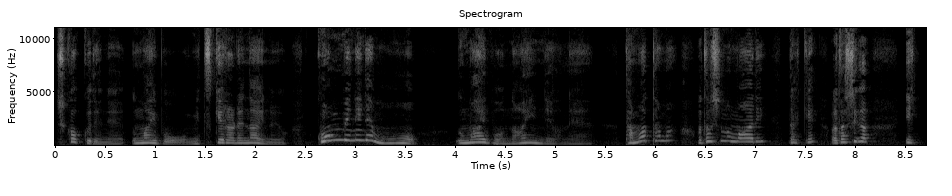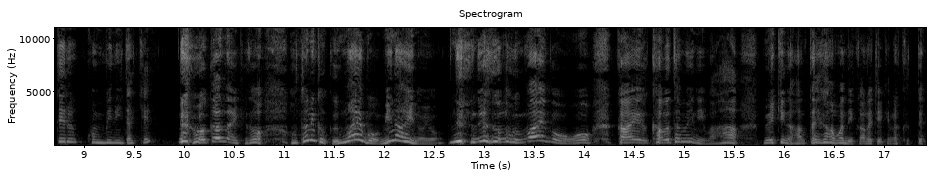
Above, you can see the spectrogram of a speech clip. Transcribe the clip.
近くでね、うまい棒を見つけられないのよ。コンビニでも、うまい棒ないんだよね。たまたま私の周りだけ私が行ってるコンビニだけ わかんないけど、とにかくうまい棒を見ないのよ。で、でそのうまい棒を買い買うためには、駅の反対側まで行かなきゃいけなくって、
